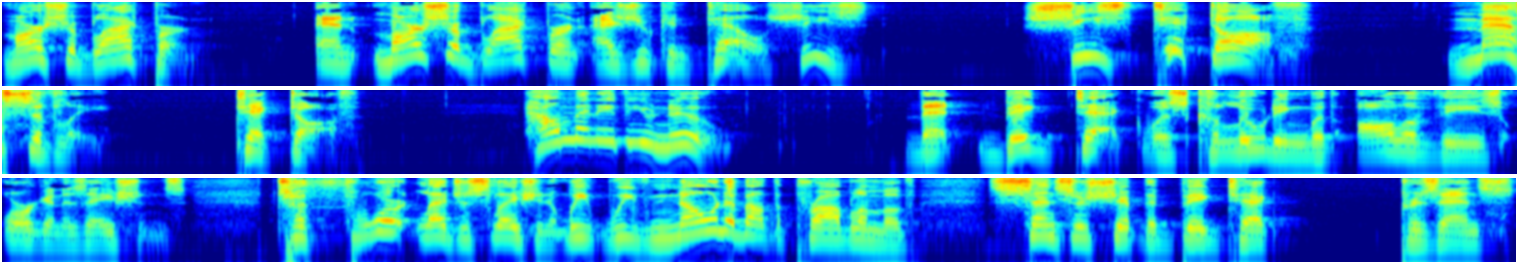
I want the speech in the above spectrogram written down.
Marsha Blackburn, and Marsha Blackburn, as you can tell, she's she's ticked off, massively ticked off. How many of you knew that big tech was colluding with all of these organizations to thwart legislation? We we've known about the problem of censorship that big tech presents,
